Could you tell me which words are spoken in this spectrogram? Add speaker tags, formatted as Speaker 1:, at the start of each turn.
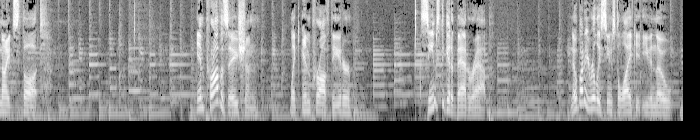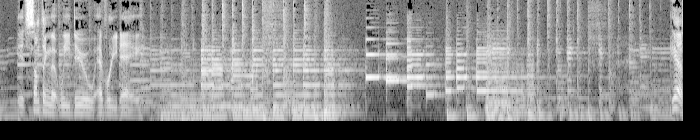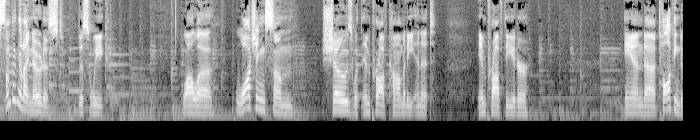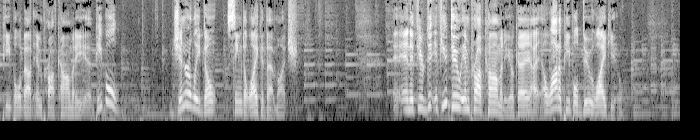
Speaker 1: tonight's thought. Improvisation, like improv theater, seems to get a bad rap. Nobody really seems to like it, even though it's something that we do every day. Yeah, something that I noticed this week while uh, watching some shows with improv comedy in it, improv theater, and uh, talking to people about improv comedy. uh, People generally don't seem to like it that much. And if you're if you do improv comedy, okay, I, a lot of people do like you.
